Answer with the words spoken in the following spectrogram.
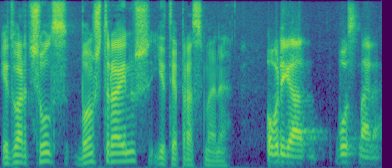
Eduardo Schultz, bons treinos e até para a semana. Obrigado. Boa semana.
